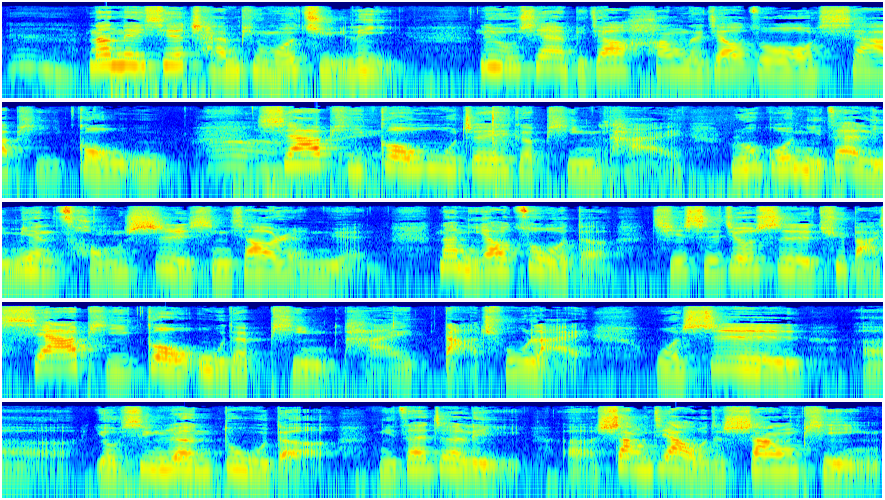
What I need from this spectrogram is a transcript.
嗯，那那些产品我举例。例如现在比较夯的叫做虾皮购物，虾皮购物这一个平台，如果你在里面从事行销人员，那你要做的其实就是去把虾皮购物的品牌打出来。我是呃有信任度的，你在这里呃上架我的商品，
